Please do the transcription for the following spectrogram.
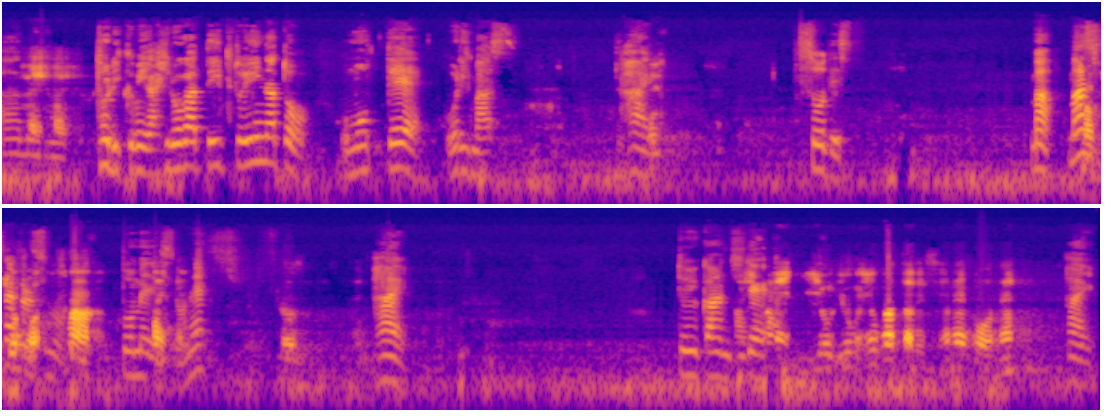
あのはいはい取り組みが広がっていくといいなと思っております。はい、そうです。まあ、まずだからそのまあ一歩目ですよね。はい。という感じで、はいよよよかったですよね、こうね。はい、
